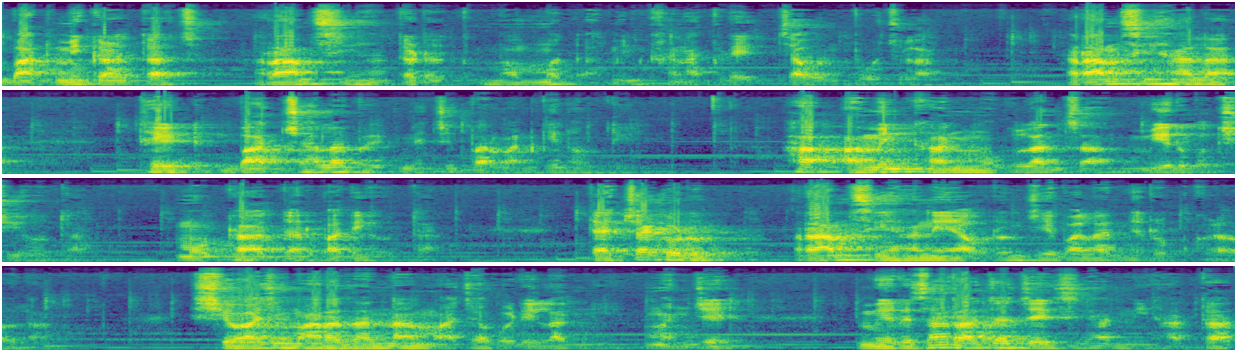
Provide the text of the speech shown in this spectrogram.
बातमी कळताच रामसिंह तडक मोहम्मद अमीन खानाकडे जाऊन पोहोचला. रामसिंहाला थेट बादशहाला भेटण्याची परवानगी नव्हती. हा अमीन खान मोगलांचा मीरबक्षी होता मोठा दरबारी होता. त्याच्याकडून रामसिंहाने औरंगजेबाला निरोप कळवला. शिवाजी महाराजांना माझ्या वडिलांनी म्हणजे मिर्झा राजा जयसिंहांनी हातात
